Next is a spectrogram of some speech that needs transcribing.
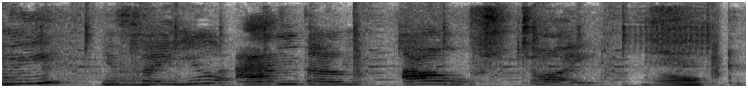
Mommy, if you and um, I'll. Okay.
